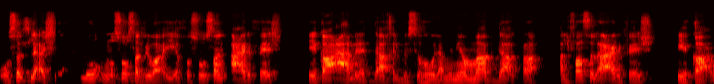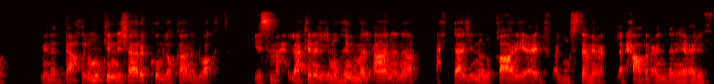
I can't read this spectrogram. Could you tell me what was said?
وصلت لأشياء النصوص الروائيه خصوصا أعرف إيش إيقاعها من الداخل بسهولة. من يوم ما أبدأ أقرأ الفصل أعرف إيش إيقاعه من الداخل. وممكن نشارككم لو كان الوقت يسمح. لكن المهم الآن أنا أحتاج إنه القارئ يعرف المستمع الحاضر عندنا يعرف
